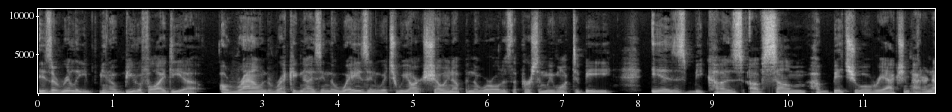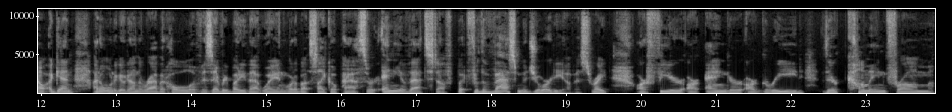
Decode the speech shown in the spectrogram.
Is a really, you know, beautiful idea around recognizing the ways in which we aren't showing up in the world as the person we want to be is because of some habitual reaction pattern. Now, again, I don't want to go down the rabbit hole of is everybody that way and what about psychopaths or any of that stuff. But for the vast majority of us, right, our fear, our anger, our greed, they're coming from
